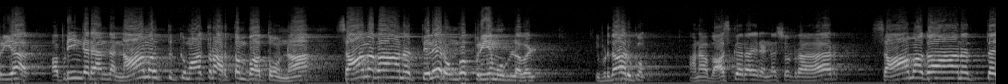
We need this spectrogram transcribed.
பிரியா அப்படிங்கிற அந்த நாமத்துக்கு மாத்திரம் அர்த்தம் பார்த்தோம்னா சாமகானத்திலே ரொம்ப பிரியம் உள்ளவள் இப்படிதான் இருக்கும். ஆனா பாஸ்கராயர் என்ன சொல்றார்? சாமகானத்தை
